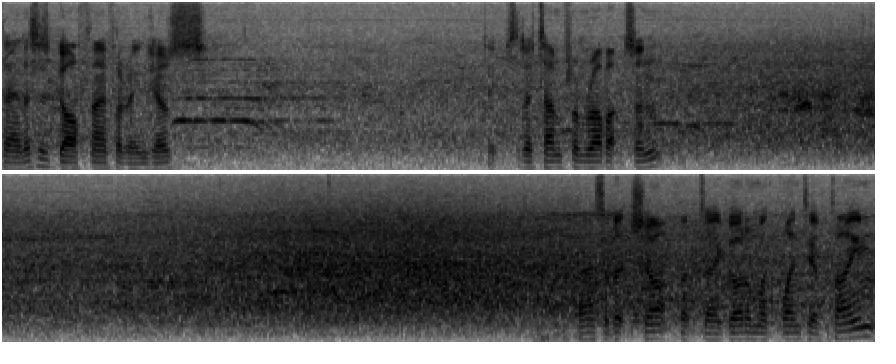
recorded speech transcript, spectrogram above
Uh, this is Gough now for Rangers. Takes the return from Robertson. Pass a bit short, but uh, got him with plenty of time.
